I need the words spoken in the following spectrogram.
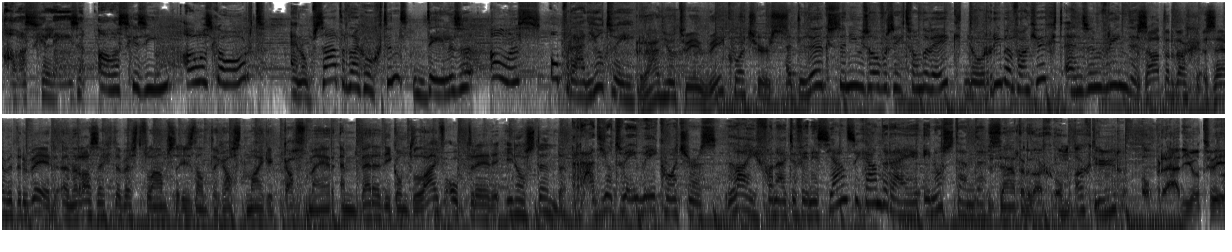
alles gelezen, alles gezien, alles gehoord. En op zaterdagochtend delen ze alles op Radio 2. Radio 2 Weekwatchers. Het leukste nieuwsoverzicht van de week door Ruben van Gucht en zijn vrienden. Zaterdag zijn we er weer. Een ras-echte West-Vlaamse is dan te gast Maaike Kafmeijer. En Berre die komt live optreden in Oostende. Radio 2 Weekwatchers. Live vanuit de Venetiaanse gaanderijen in Oostende. Zaterdag om 8 uur op Radio 2.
